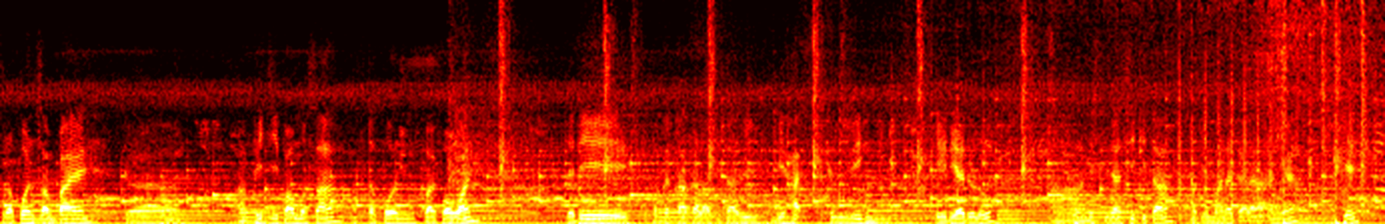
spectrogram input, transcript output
sudah pun sampai ke uh, PG Formosa ataupun 541. Jadi apa kata kalau kita lihat keliling area dulu uh, destinasi kita bagaimana keadaannya. Okey.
